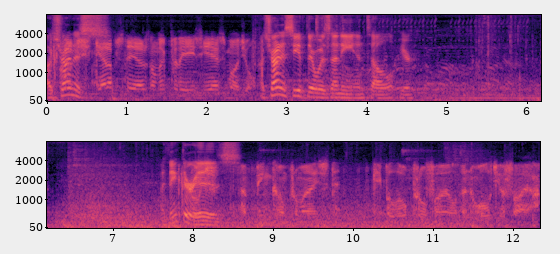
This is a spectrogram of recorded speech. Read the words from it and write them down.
I was trying to. Get upstairs and look for the ACS module. I was trying to see if there was any intel up here. I think there is. I've been compromised. Keep a low profile and hold your fire.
